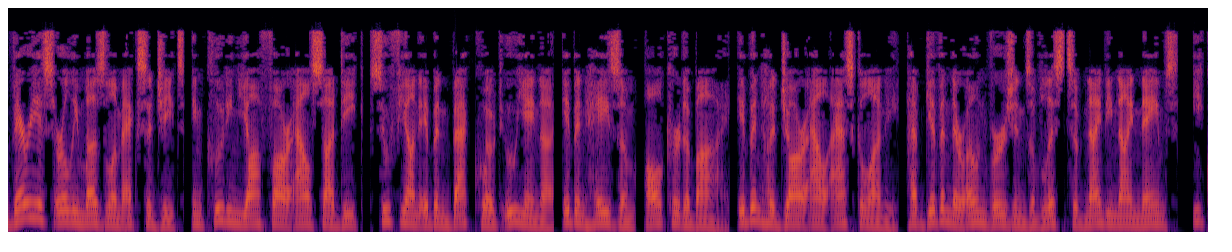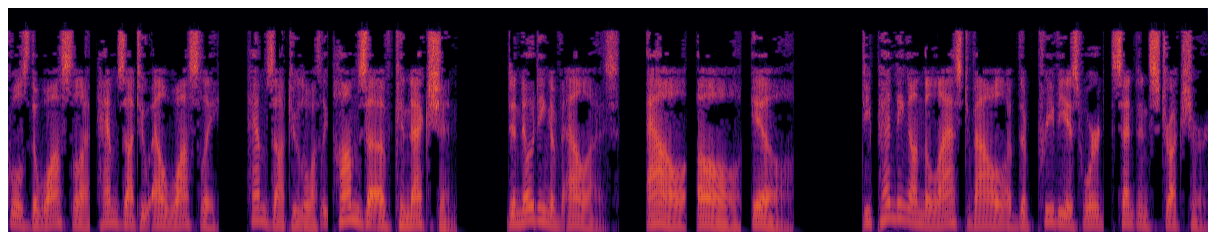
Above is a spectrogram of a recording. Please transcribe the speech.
Various early Muslim exegetes, including Ja'far al-Sadiq, Sufyan ibn Uyayna, Ibn Hazm, al-Qurtubi, Ibn Hajar al-Asqalani, have given their own versions of lists of 99 names, equals the wasla Hamzatu el-Wasli, Hamza of connection, denoting of el as al, ul, il, depending on the last vowel of the previous word, sentence structure,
